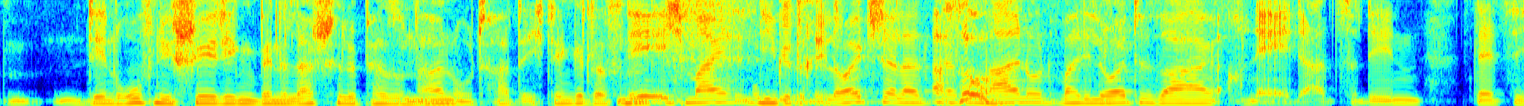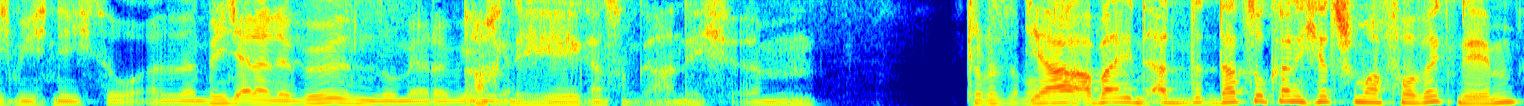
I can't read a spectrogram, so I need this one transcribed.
den Ruf nicht schädigen, wenn eine Leitstelle Personalnot hat. Ich denke, das Nee, ich meine, die Leitstelle hat Personalnot, so. weil die Leute sagen, ach nee, da zu denen setze ich mich nicht so. Also dann bin ich einer der Bösen, so mehr oder weniger. Ach nee, ganz und gar nicht. Ähm, Glaub, aber ja, aber dazu kann ich jetzt schon mal vorwegnehmen.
